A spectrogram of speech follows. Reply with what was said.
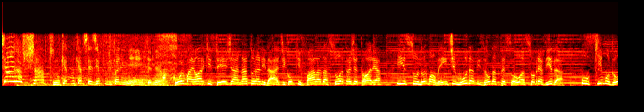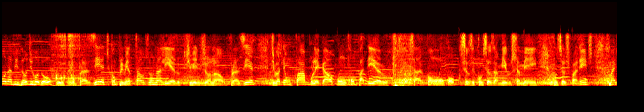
Chato, chato. Não quero, não quero ser exemplo para ninguém, entendeu? Por maior que seja a naturalidade com que fala da sua trajetória, isso normalmente muda a visão das pessoas sobre a vida. O que mudou na visão de Rodolfo? O prazer de cumprimentar o jornaleiro que vem de jornal. O prazer de bater um papo legal com o padeiro, sabe? Com, com, seus, com seus amigos também, com seus parentes, mas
